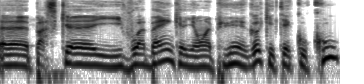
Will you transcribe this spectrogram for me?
euh, parce qu'ils voient bien qu'ils ont appuyé un gars qui était coucou.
